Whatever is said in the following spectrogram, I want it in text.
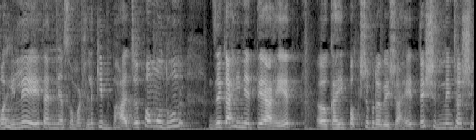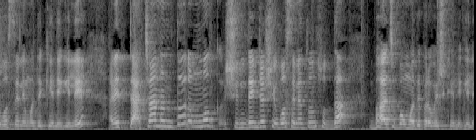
पहिले त्यांनी असं म्हटलं की भाजपमधून जे काही नेते आहेत काही पक्षप्रवेश आहेत ते शिंदेच्या शिवसेनेमध्ये केले गेले आणि त्याच्यानंतर मग शिंदेच्या शिवसेनेतून सुद्धा भाजपमध्ये प्रवेश केले गेले.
